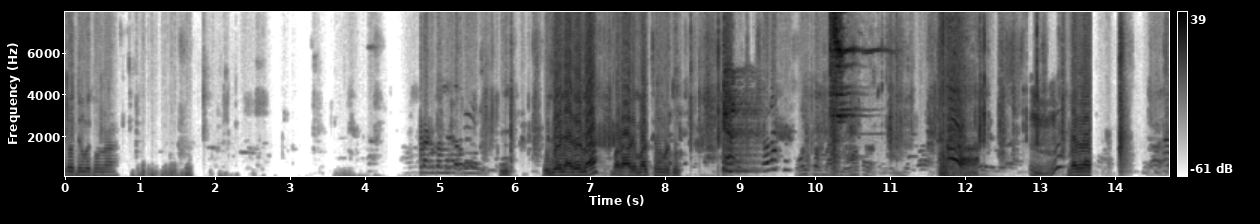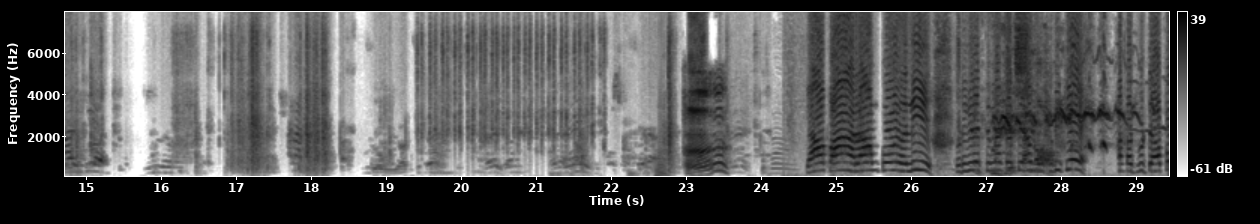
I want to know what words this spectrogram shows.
ಇಲ್ಲಿ ತಿನ್ಬೇಕು ಇವನ್ನ ಇಲ್ಲೇನ್ ಯಾರು ಇಲ್ಲ? ಬಡಾಡಿ ಮಾಲ್ ತಿನ್ಬಿಡ್ತೀನಿ. ಯಾಪ, ಆರಾಮ್ ಕೋಳಿ ಹುಡುಗಿರ ಹಾಕತ್ಬಿಟ್ಟೆ ಅಪ್ಪ.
